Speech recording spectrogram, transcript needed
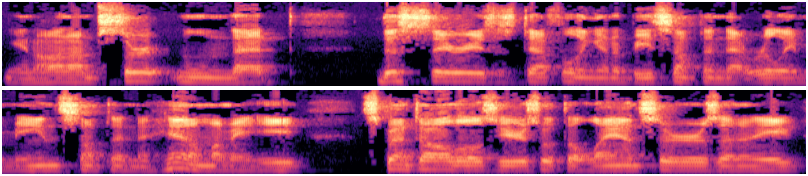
you know, and I'm certain that this series is definitely going to be something that really means something to him. I mean, he spent all those years with the Lancers and he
